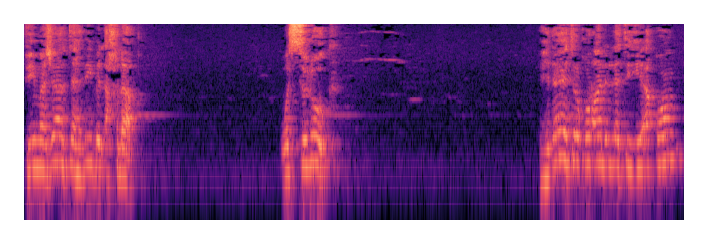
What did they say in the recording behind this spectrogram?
في مجال تهذيب الأخلاق والسلوك هداية القرآن التي هي أقوم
